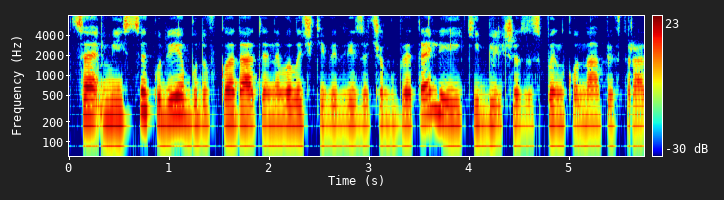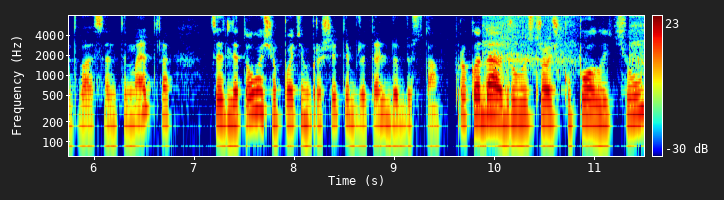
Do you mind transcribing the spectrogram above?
Це місце, куди я буду вкладати невеличкий відрізочок бретелі, який більше за спинку на 1,5-2 см. Це для того, щоб потім пришити бретель до бюста. Прокладаю другу строчку по лицю.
